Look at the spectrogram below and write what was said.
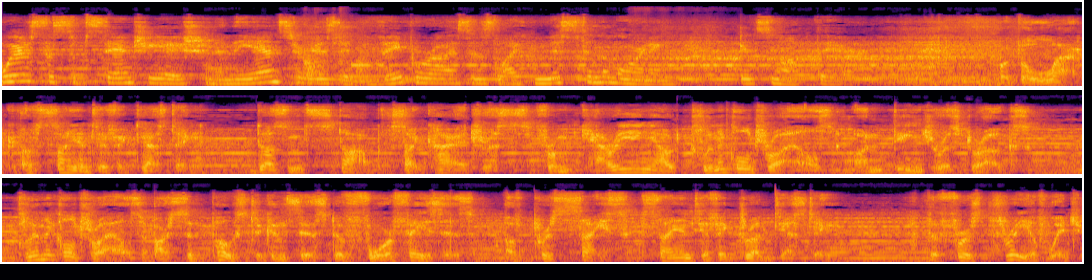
Where's the substantiation? And the answer is it vaporizes like mist in the morning. It's not there. But the lack of scientific testing doesn't stop psychiatrists from carrying out clinical trials on dangerous drugs. Clinical trials are supposed to consist of four phases of precise scientific drug testing. The first three of which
